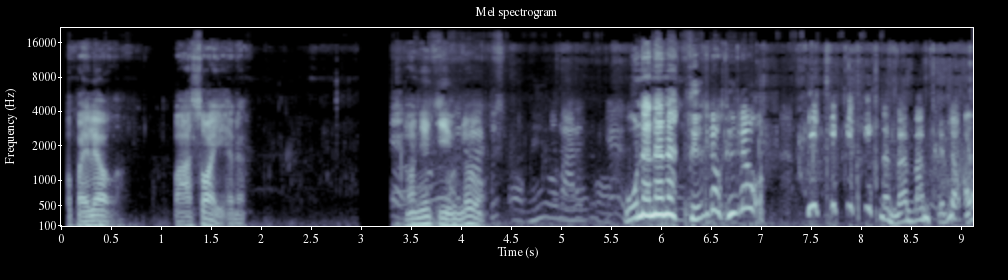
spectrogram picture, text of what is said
เอาไปแล้วปลาสร้อยฮะนะเอาเนี่ยกีมแล้วอู้นั่นนั่นนั่นถือแล้วถือแล้วนั่นนั่นนั่นเห็นแล้วเอา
